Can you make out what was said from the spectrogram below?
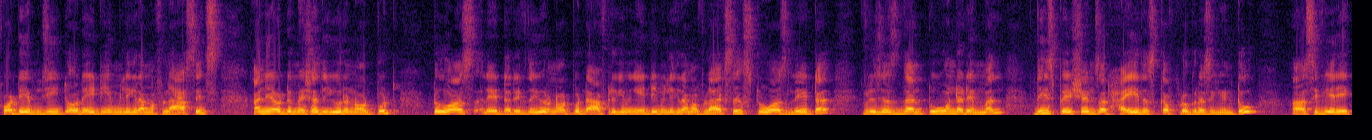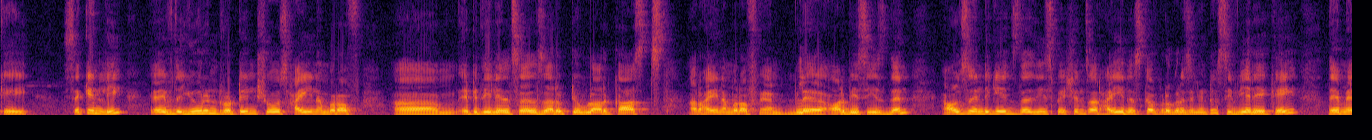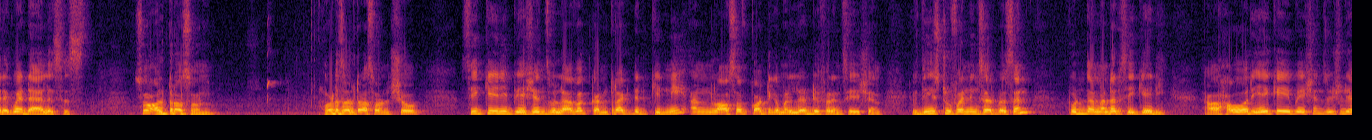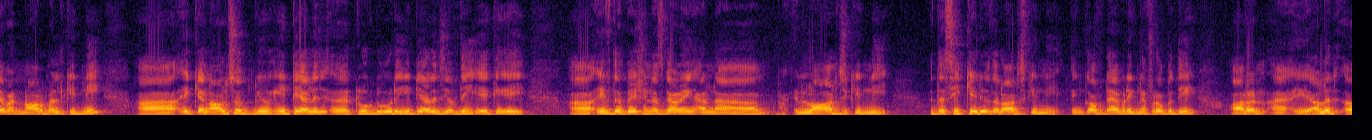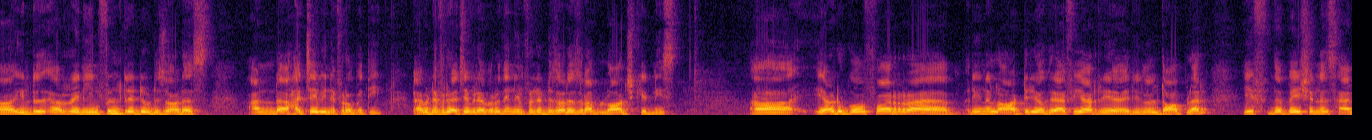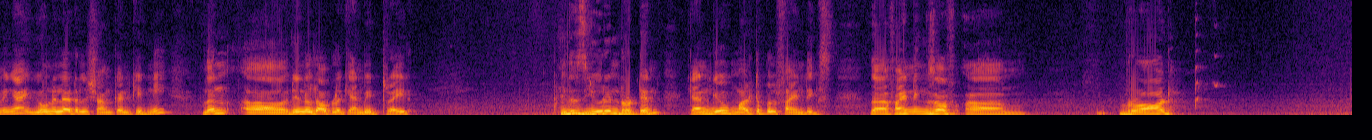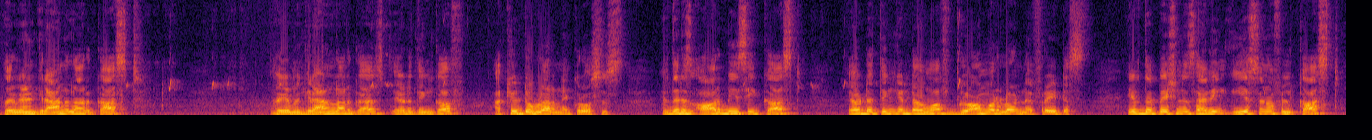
40 mg or 80 milligram of Lasix and you have to measure the urine output 2 hours later. If the urine output after giving 80 milligram of Lasix 2 hours later, if it is less than 200 ml, these patients are high risk of progressing into uh, severe AKI. Secondly, if the urine routine shows high number of um, epithelial cells or tubular casts or high number of um, RBCs, then also indicates that these patients are high risk of progressing into severe AKI. They may require dialysis. So ultrasound. What does ultrasound show? CKD patients will have a contracted kidney and loss of corticomedullary differentiation. If these two findings are present, put them under CKD. Uh, however, AKI patients usually have a normal kidney. Uh, it can also give etiology, uh, clue toward etiology of the AKI. Uh, if the patient is having an uh, large kidney, with the CKD of the large kidney, think of diabetic nephropathy or, an, or any infiltrative disorders and HIV nephropathy. Diabetic nephropathy, HIV nephropathy and infiltrative disorders of large kidneys. Uh, you have to go for uh, renal arteriography or uh, renal Doppler. If the patient is having a unilateral shrunken kidney, then renal Doppler can be tried. This urine routine can give multiple findings. The findings of um, broad, there be granular cast, there be granular cast, you have to think of acute tubular necrosis. If there is RBC cast, you have to think in terms of glomerulonephritis. If the patient is having eosinophil cast,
